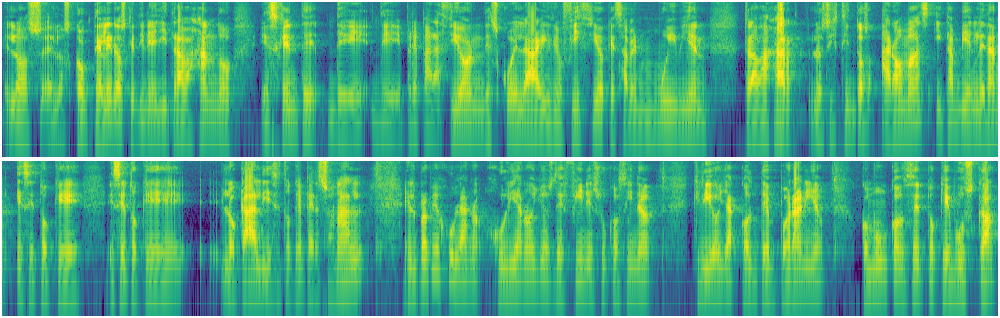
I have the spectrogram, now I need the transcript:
Los, eh, los cocteleros que tiene allí trabajando es gente de, de preparación, de escuela y de oficio que saben muy bien trabajar los distintos aromas y también le dan ese toque, ese toque local y ese toque personal, el propio Julián, Hoyos define su cocina criolla contemporánea como un concepto que busca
